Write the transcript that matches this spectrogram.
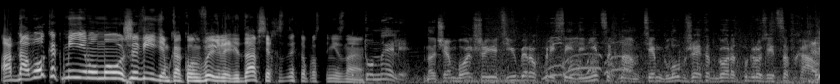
одного как минимум мы уже видим, как он выглядит, да? Всех остальных я просто не знаю. туннели. Но чем больше ютуберов присоединится к нам, тем глубже этот город погрузится в хаос.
